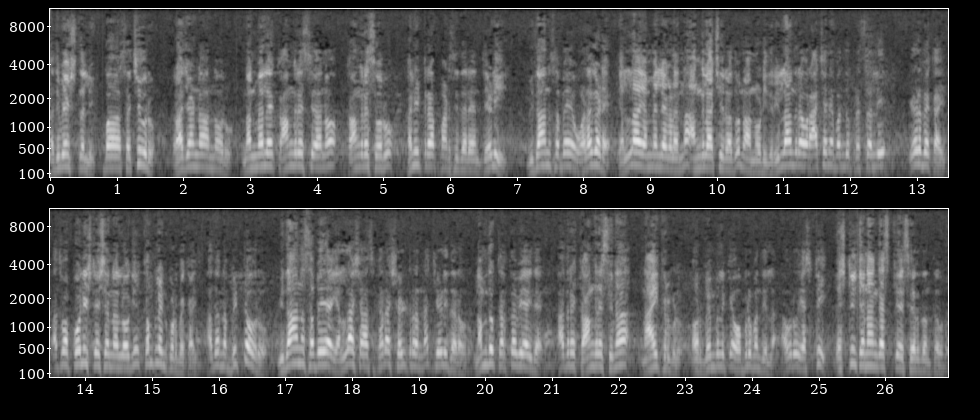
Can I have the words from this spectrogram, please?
ಅಧಿವೇಶನದಲ್ಲಿ ಒಬ್ಬ ಸಚಿವರು, ರಾಜಣ್ಣ ಅನ್ನೋರು ನನ್ನ ಮೇಲೆ ಕಾಂಗ್ರೆಸ್ ಏನೋ ಕಾಂಗ್ರೆಸ್ ಅವರು ಹನಿ ಟ್ರ್ಯಾಪ್ ಮಾಡಿಸಿದ್ದಾರೆ ಅಂತೇಳಿ ವಿಧಾನಸಭೆ ಒಳಗಡೆ ಎಲ್ಲ ಎಂ ಎಲ್ ಅಂಗಲಾಚಿರೋದು ನಾವು ನೋಡಿದಿರಿ ಇಲ್ಲಾಂದ್ರೆ ಅವರ ಆಚೆನೆ ಬಂದು ಪ್ರೆಸ್ ಅಲ್ಲಿ ಹೇಳ್ಬೇಕಾಯ್ತು. ಅಥವಾ ಪೊಲೀಸ್ ಸ್ಟೇಷನ್ ಅಲ್ಲಿ ಹೋಗಿ ಕಂಪ್ಲೇಂಟ್ ಕೊಡಬೇಕಾಯಿತು. ಅದನ್ನ ಬಿಟ್ಟು ಅವರು ವಿಧಾನಸಭೆಯ ಎಲ್ಲಾ ಶಾಸಕರ ಶೆಲ್ಟರ್ ಅನ್ನ ಕೇಳಿದ್ದಾರೆ ಅವರು. ನಮ್ದು ಕರ್ತವ್ಯ ಇದೆ. ಆದ್ರೆ ಕಾಂಗ್ರೆಸ್ಸಿನ ನಾಯಕರುಗಳು, ಅವ್ರ ಬೆಂಬಲಕ್ಕೆ ಒಬ್ರು ಬಂದಿಲ್ಲ. ಅವರು ಎಸ್ ಟಿ ಎಸ್ ಟಿ ಜನಾಂಗಕ್ಕೆ ಸೇರಿದಂತವರು,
